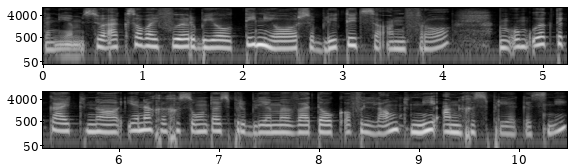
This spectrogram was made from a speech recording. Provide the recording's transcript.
te neem. So ek sal byvoorbeeld 10 jaar se bloedtoetse aanvra um, om ook te kyk na enige gesondheidsprobleme wat dalk al vir lank nie aangespreek is nie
